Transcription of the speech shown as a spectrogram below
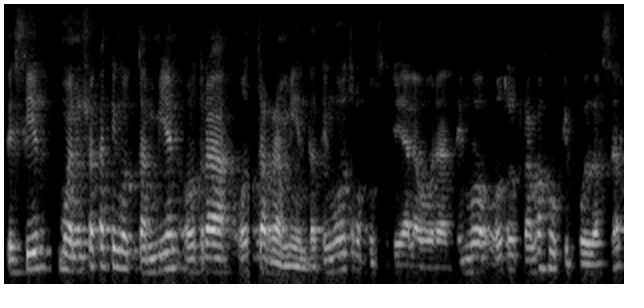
decir, bueno, yo acá tengo también otra, otra herramienta, tengo otra posibilidad laboral, tengo otro trabajo que puedo hacer,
